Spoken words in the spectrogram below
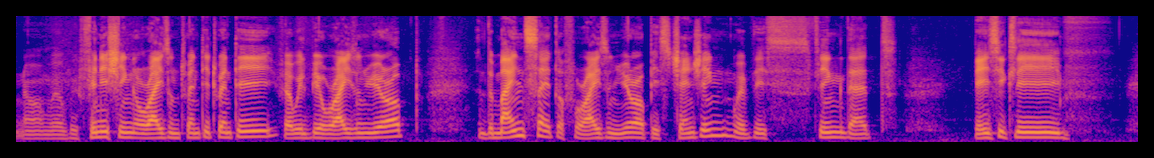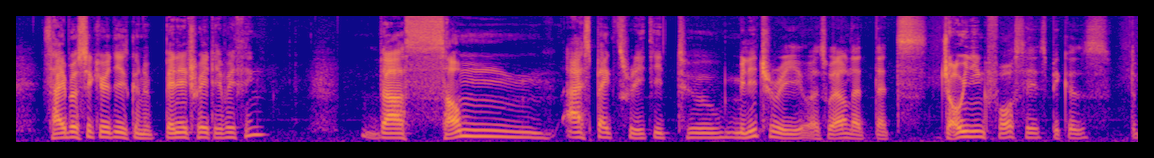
You know, we're finishing Horizon 2020. There will be Horizon Europe. And the mindset of Horizon Europe is changing with this thing that basically cybersecurity is going to penetrate everything. There are some aspects related to military as well that that's joining forces because the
